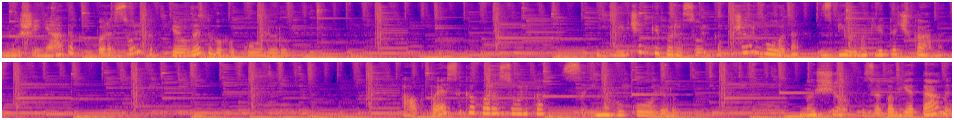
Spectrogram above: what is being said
Мишеняток парасолька фіолетового кольору. Дівчинки парасолька червона з білими квіточками. А песика парасолька синього кольору. Ну що, запам'ятали?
